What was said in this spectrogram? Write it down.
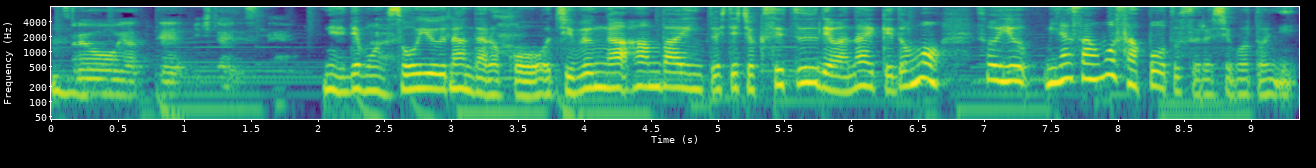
うんうん、それをやっていきたいですね。ね、でもそういうなんだろう、こう、自分が販売員として直接ではないけども、そういう皆さんをサポートする仕事に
